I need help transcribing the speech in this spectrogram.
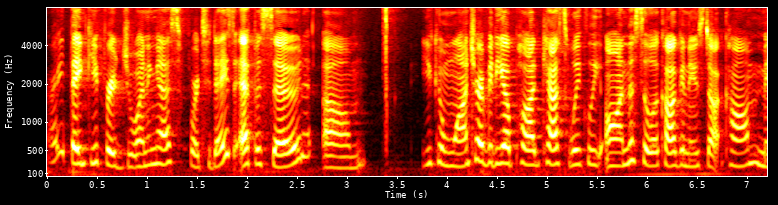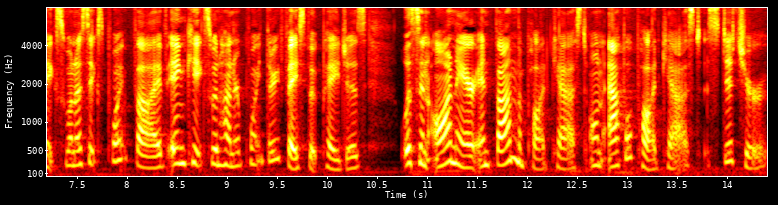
right, thank you for joining us for today's episode. Um, you can watch our video podcast weekly on the SylacaugaNews.com, Mix 106.5, and Kicks 100.3 Facebook pages. Listen on air and find the podcast on Apple Podcast, Stitcher,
